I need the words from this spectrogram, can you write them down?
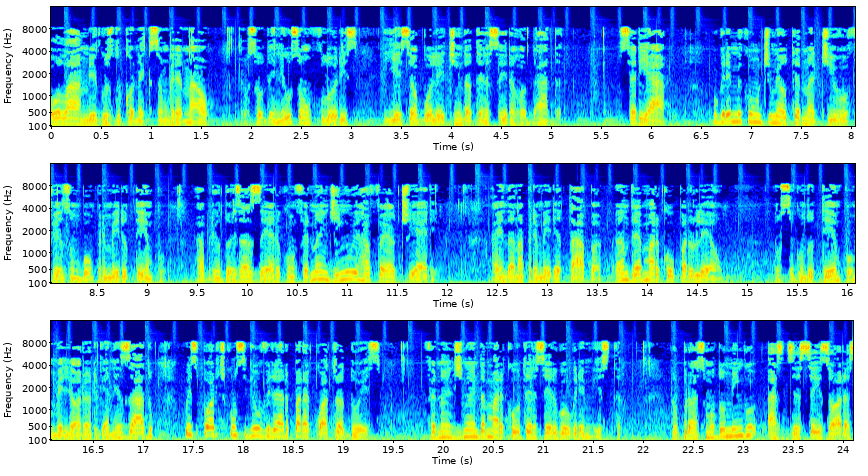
Olá, amigos do Conexão Grenal. Eu sou Denilson Flores e esse é o boletim da terceira rodada. Série A. O Grêmio com um time alternativo fez um bom primeiro tempo. Abriu 2 a 0 com Fernandinho e Rafael Thierry. Ainda na primeira etapa, André marcou para o Leão. No segundo tempo, melhor organizado, o esporte conseguiu virar para 4 a 2. Fernandinho ainda marcou o terceiro gol gremista. No próximo domingo, às 16 horas,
